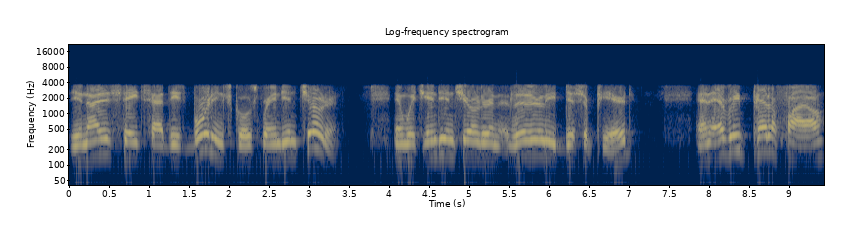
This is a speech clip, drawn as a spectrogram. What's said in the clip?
the United States had these boarding schools for Indian children, in which Indian children literally disappeared, and every pedophile,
